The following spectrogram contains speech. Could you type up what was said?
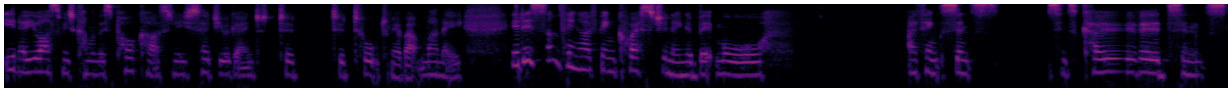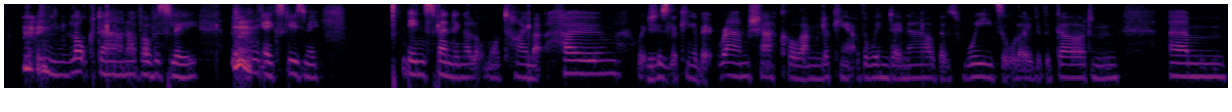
you know, you asked me to come on this podcast and you said you were going to, to to talk to me about money. It is something I've been questioning a bit more. I think since since COVID, since lockdown, I've obviously, excuse me, been spending a lot more time at home, which mm. is looking a bit ramshackle. I'm looking out of the window now. There's weeds all over the garden. Um,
